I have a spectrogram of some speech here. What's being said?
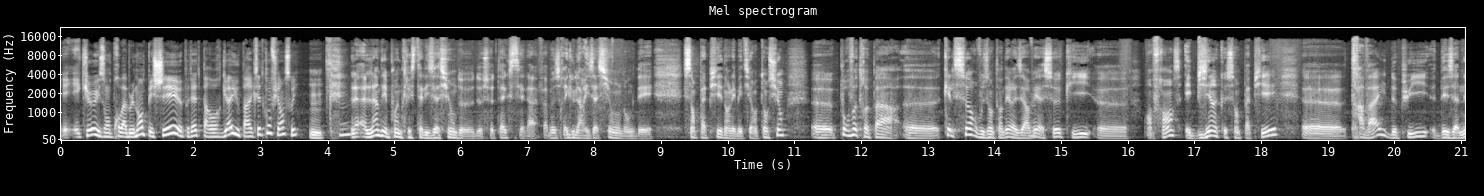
et, qu'ils ont probablement péché euh, peut-être par orgueil ou par excès de confiance, oui. Hmm. L'un des points de cristallisation de, ce texte, c'est la fameuse régularisation donc des sans-papiers dans les métiers en tension. pour votre part, quel sort vous entendez réserver à ceux qui, en France, et bien que sans-papiers, travaillent depuis des années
